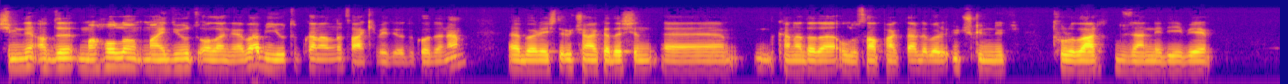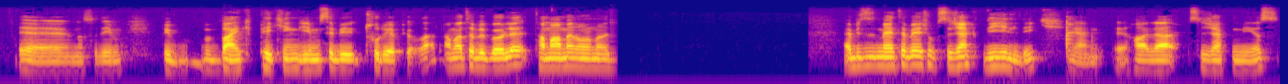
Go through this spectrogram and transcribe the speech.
Şimdi adı Maholo My Dude olan galiba bir YouTube kanalını takip ediyorduk o dönem. Ee, böyle işte üç arkadaşın e, Kanada'da ulusal parklarda böyle üç günlük turlar düzenlediği bir e, nasıl diyeyim bir bike packing gibisi bir tur yapıyorlar. Ama tabii böyle tamamen ormanı yani biz MTB'ye çok sıcak değildik. Yani e, hala sıcak mıyız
